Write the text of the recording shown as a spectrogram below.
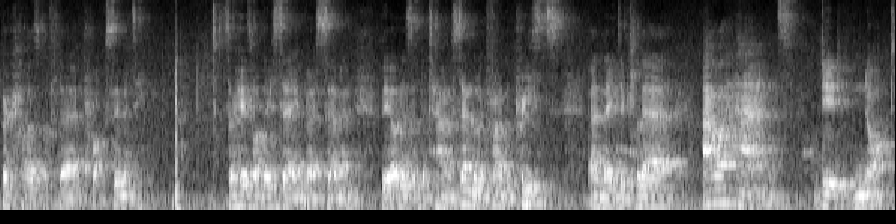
because of their proximity. So here's what they say in verse 7 The elders of the town assemble in front of the priests and they declare, Our hands did not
